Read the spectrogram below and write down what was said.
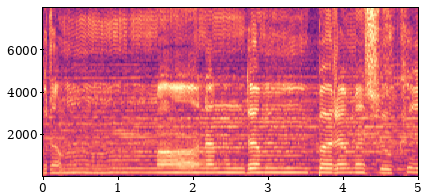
ब्रह्मानन्दं परमसुखदम्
